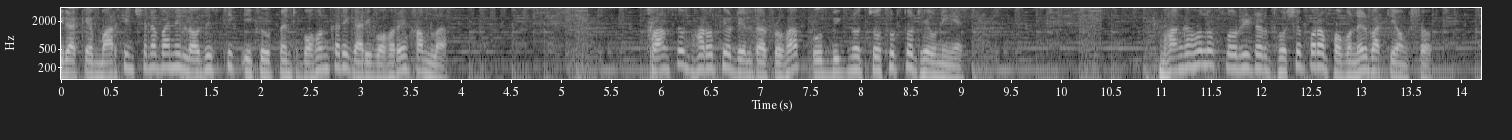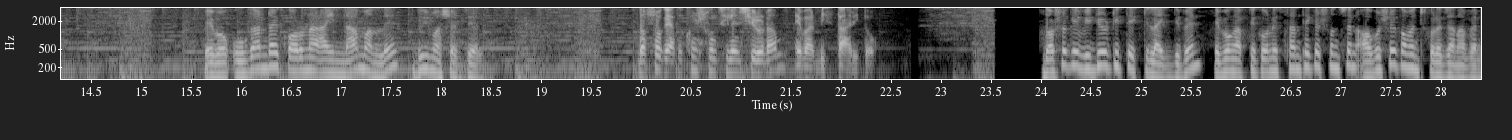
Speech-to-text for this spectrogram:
ইরাকে মার্কিন সেনাবাহিনীর লজিস্টিক ইকুইপমেন্ট বহনকারী গাড়ি বহরে হামলা। ফ্রান্সেও ভারতীয় ডেল্টার প্রভাব, উদ্বিগ্ন চতুর্থ ঢেউ নিয়ে। ভাঙ্গা হলো ফ্লোরিডার ধসে পড়া ভবনের বাকি অংশ। এবং উগান্ডায় করোনা আইন না মানলে দুই মাসের জেল। দর্শক এতক্ষণ শুনছিলেন শিরোনাম এবার বিস্তারিত। দর্শক এই ভিডিওটিতে একটি লাইক দিবেন এবং আপনি কোন স্থান থেকে শুনছেন অবশ্যই কমেন্ট করে জানাবেন।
